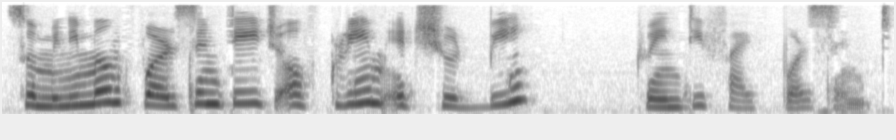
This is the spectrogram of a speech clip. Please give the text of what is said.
So minimum percentage of cream it should be 25%.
